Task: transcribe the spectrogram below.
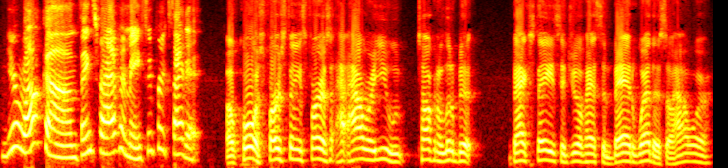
You're welcome. Thanks for having me. Super excited. Of course, first things first, how are you? We're talking a little bit backstage that you have had some bad weather. So how are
